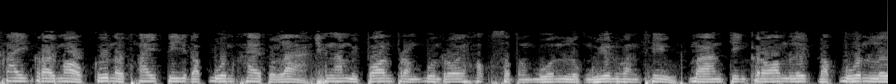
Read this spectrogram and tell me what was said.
ថ្ងៃក្រោយមកគឺនៅថ្ងៃទី14ខែតុលា ឆ្នាំ1969លោកវៀនវ៉ាន់ធីវបានចេញក្រមលើក14លើ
